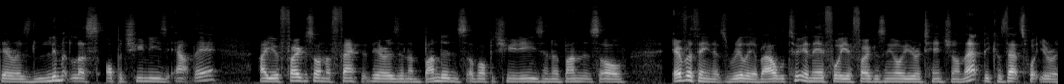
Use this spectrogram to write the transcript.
there is limitless opportunities out there? Are you focused on the fact that there is an abundance of opportunities and abundance of everything that's really available to you, and therefore you're focusing all your attention on that because that's what your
